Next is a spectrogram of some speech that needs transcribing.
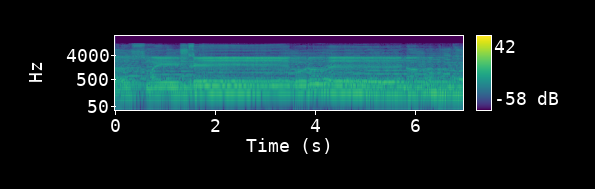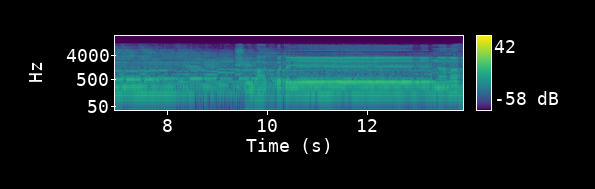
तस्मै श्रीगुरुवे नमः। श्रीवाक्पतये नमः।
